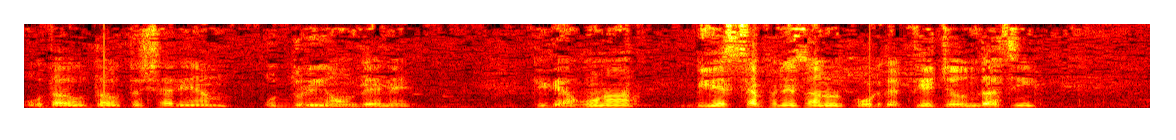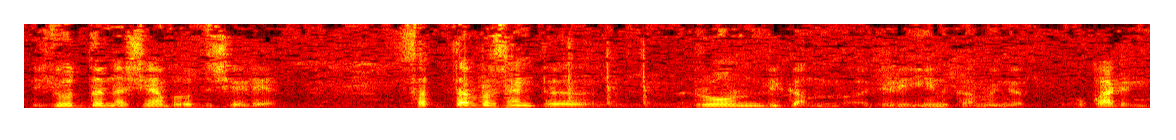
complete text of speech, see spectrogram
ਉਹ ਤਾਂ ਉਹ ਤਾਂ ਉਹ ਤਾਂ ਸ਼ਰੇਆਮ ਉਧਰ ਹੀ ਆਉਂਦੇ ਨੇ ਠੀਕ ਹੈ ਹੁਣ ਬੀਐਸਐਫ ਨੇ ਸਾਨੂੰ ਰਿਪੋਰਟ ਦਿੱਤੀ ਹੈ ਜਦੋਂ ਦਾ ਅਸੀਂ ਯੁੱਧ ਨਸ਼ਿਆਂ ਵਿਰੁੱਧ ਛੇੜਿਆ 70% ਡਰੋਨ ਦੀ ਕਮ- ਜਿਹੜੀ ਇਨਕਮਿੰਗ ਉਹ ਘਟ ਗਈ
